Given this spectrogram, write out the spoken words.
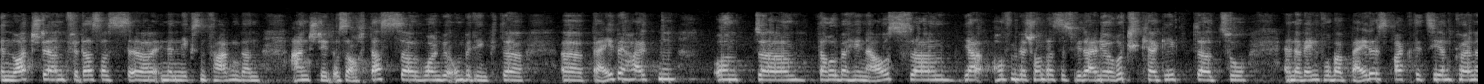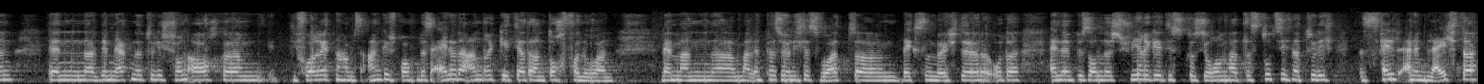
den Nordstern für das, was äh, in den nächsten Tagen dann ansteht. Also auch das äh, wollen wir unbedingt äh, äh beibehalten. Und äh, darüber hinaus äh, ja, hoffen wir schon, dass es wieder eine Rückkehr gibt äh, zu einer Welt, wo wir beides praktizieren können. Denn äh, wir merken natürlich schon auch, ähm, die Vorredner haben es angesprochen, das eine oder andere geht ja dann doch verloren wenn man äh, mal ein persönliches Wort äh, wechseln möchte oder eine besonders schwierige Diskussion hat. Das tut sich natürlich, es fällt einem leichter,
